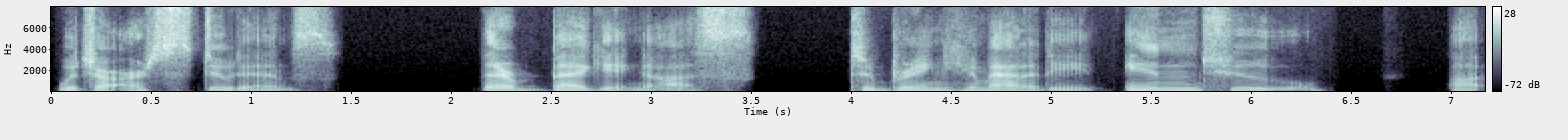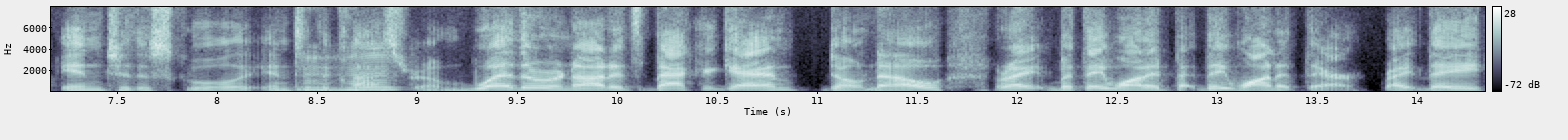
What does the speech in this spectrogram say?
which are our students they're begging us to bring humanity into uh, into the school, into mm-hmm. the classroom. Whether or not it's back again, don't know, right? But they want it. They want it there, right? They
